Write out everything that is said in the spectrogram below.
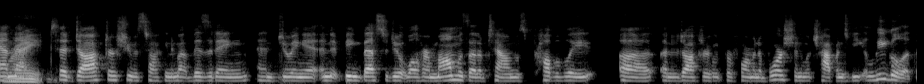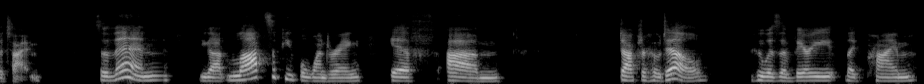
and Right. that the doctor she was talking about visiting and doing it, and it being best to do it while her mom was out of town, was probably uh, a doctor who would perform an abortion, which happened to be illegal at the time. So then you got lots of people wondering if um, Dr. Hodel, who was a very like prime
